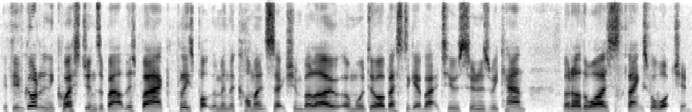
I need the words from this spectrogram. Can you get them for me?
If you've got any questions about this bag, please pop them in the comments section below and we'll do our best to get back to you as soon as we can. But otherwise, thanks for watching.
